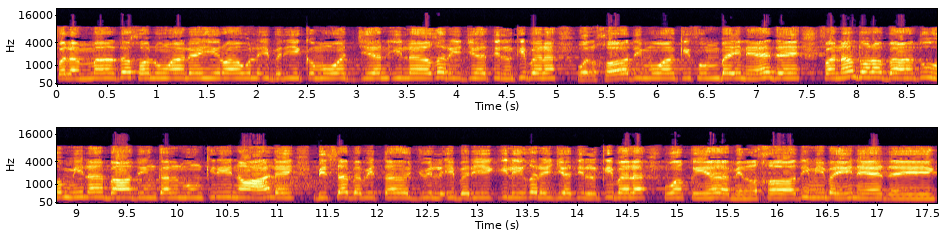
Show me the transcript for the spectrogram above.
فلما دخلوا عليه رأوا الإبريق موجها إلى غير جهة القبلة والخادم واقف بين يديه. فنظر بعضهم إلى بعض كالمنكرين عليه بسبب توجه الإبريق لغير جهة القبلة وقيام الخادم بين يديه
